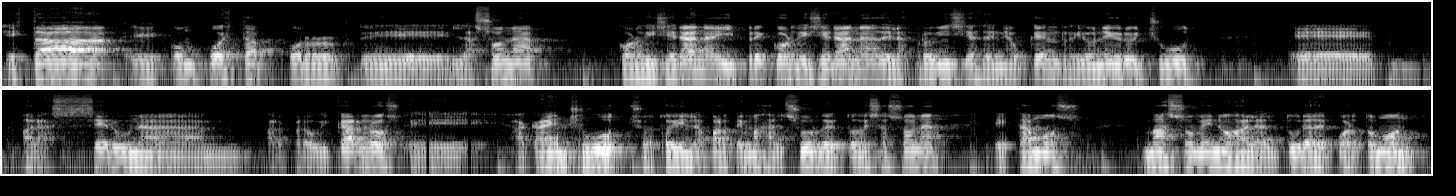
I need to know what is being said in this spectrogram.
está eh, compuesta por eh, la zona cordillerana y precordillerana de las provincias de Neuquén, Río Negro y Chubut. Eh, para hacer una, para, ubicarnos, acá en Chubut, yo estoy en la parte más al sur de toda esa zona, estamos más o menos a la altura de Puerto Montt.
